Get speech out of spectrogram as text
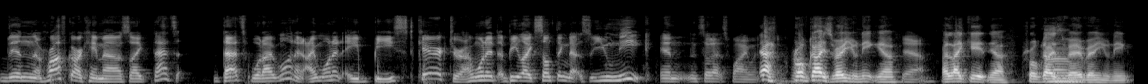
then Hrothgar came out. I was like, that's that's what I wanted. I wanted a beast character. I wanted to be like something that's unique, and, and so that's why I went. Yeah, with Probe Guy is very unique. Yeah, Yeah. I like it. Yeah, Probe Guy is Um, very very unique.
